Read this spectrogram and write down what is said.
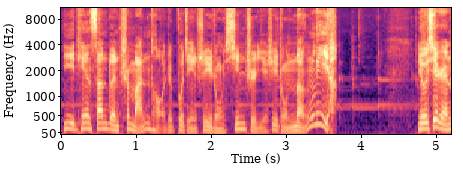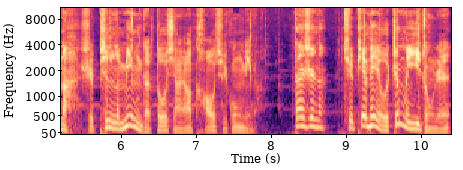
一天三顿吃馒头，这不仅是一种心智，也是一种能力呀。有些人呢是拼了命的都想要考取功名啊，但是呢，却偏偏有这么一种人，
